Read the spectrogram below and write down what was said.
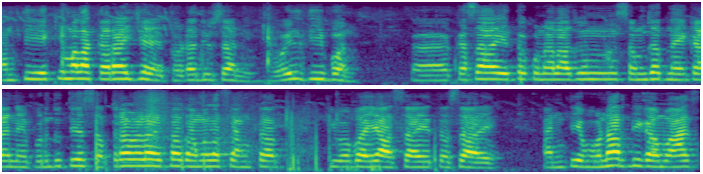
आणि ती एकी मला करायची आहे थोड्या दिवसांनी. होईल ती पण. कसं आहे इथं कुणाला अजून समजत नाही काय नाही. परंतु ते सतरा वेळा येतात आम्हाला सांगतात की बाबा हे असं आहे तसं आहे. आणि ते होणार ती कामं. आज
